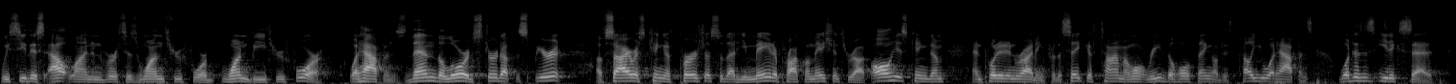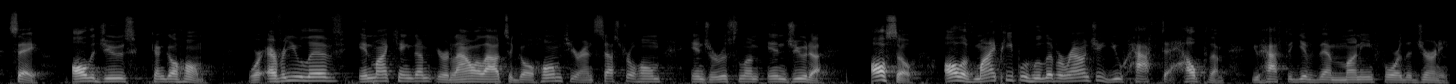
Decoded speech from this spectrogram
We see this outlined in verses 1 through 4, 1b through 4. What happens? Then the Lord stirred up the spirit of Cyrus, king of Persia, so that he made a proclamation throughout all his kingdom and put it in writing. For the sake of time, I won't read the whole thing. I'll just tell you what happens. What does this edict say? Say, all the Jews can go home. Wherever you live in my kingdom, you're now allowed to go home to your ancestral home in Jerusalem, in Judah. Also, all of my people who live around you, you have to help them. You have to give them money for the journey.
